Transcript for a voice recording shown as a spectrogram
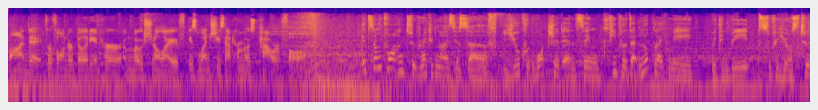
Wanda, for vulnerability in her emotional life is when she's at her most powerful. It's important to recognize yourself. You could watch it and think, people that look like me, we can be superheroes too.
